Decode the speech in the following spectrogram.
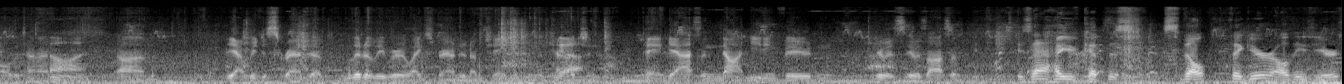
all the time. Uh-huh. Um, yeah, we just scrounged up. Literally, we were like scrounging up change from the couch Yeah. and paying gas and not eating food, and it was it was awesome. Is that how you kept this svelte figure all these years?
